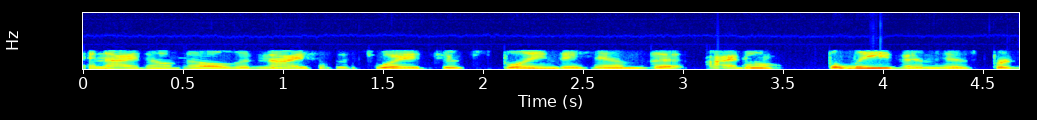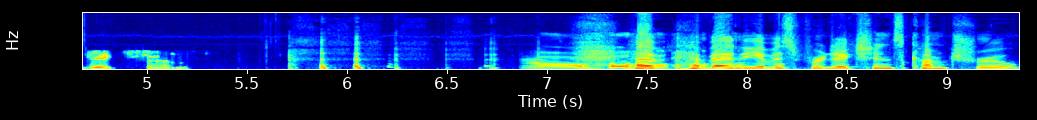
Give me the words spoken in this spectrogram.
And I don't know the nicest way to explain to him that I don't believe in his predictions. oh. have, have any of his predictions come true?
